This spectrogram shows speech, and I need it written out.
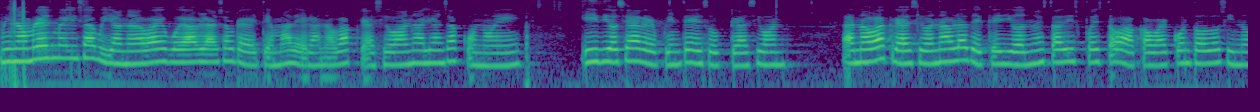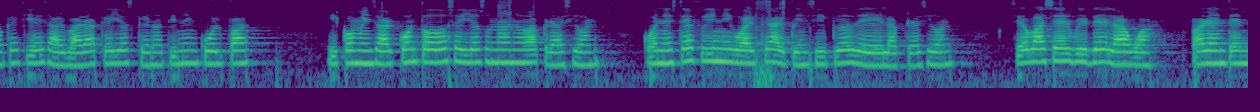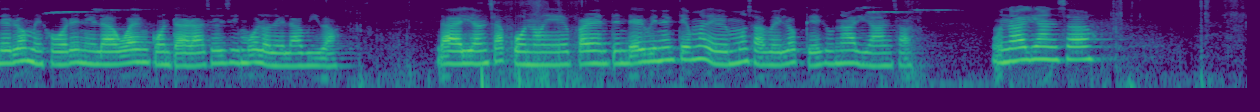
Mi nombre es Melissa Villanueva y voy a hablar sobre el tema de la nueva creación, alianza con Noé, y Dios se arrepiente de su creación. La nueva creación habla de que Dios no está dispuesto a acabar con todo, sino que quiere salvar a aquellos que no tienen culpa y comenzar con todos ellos una nueva creación. Con este fin, igual que al principio de la creación, se va a servir del agua. Para entenderlo mejor, en el agua encontrarás el símbolo de la vida. La alianza con Noé. Para entender bien el tema debemos saber lo que es una alianza. Una alianza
